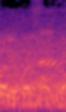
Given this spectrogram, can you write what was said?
这里回收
